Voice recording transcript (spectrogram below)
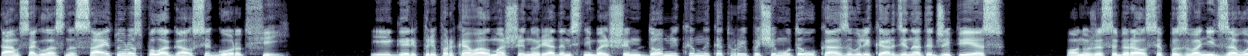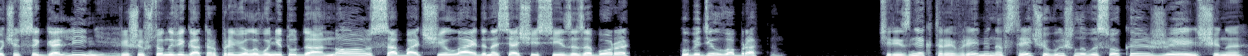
Там, согласно сайту, располагался город Фей. Игорь припарковал машину рядом с небольшим домиком, на который почему-то указывали координаты GPS. Он уже собирался позвонить заводчице Галине, решив, что навигатор привел его не туда, но собачий лай, доносящийся из-за забора, убедил в обратном. Через некоторое время навстречу вышла высокая женщина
